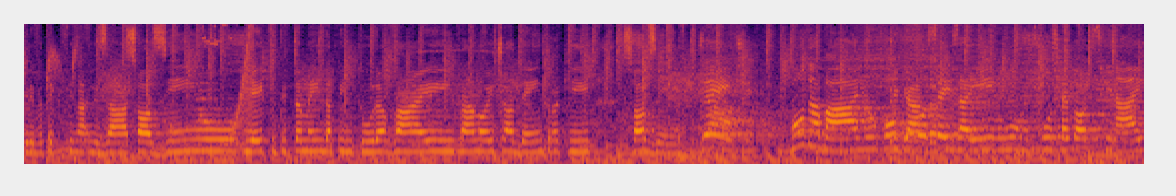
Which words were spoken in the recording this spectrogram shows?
Ele vai ter que finalizar sozinho. E a equipe também da pintura vai entrar à noite adentro aqui sozinha. Gente, bom trabalho. Conto com Obrigada. vocês aí com- com os retoques finais.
